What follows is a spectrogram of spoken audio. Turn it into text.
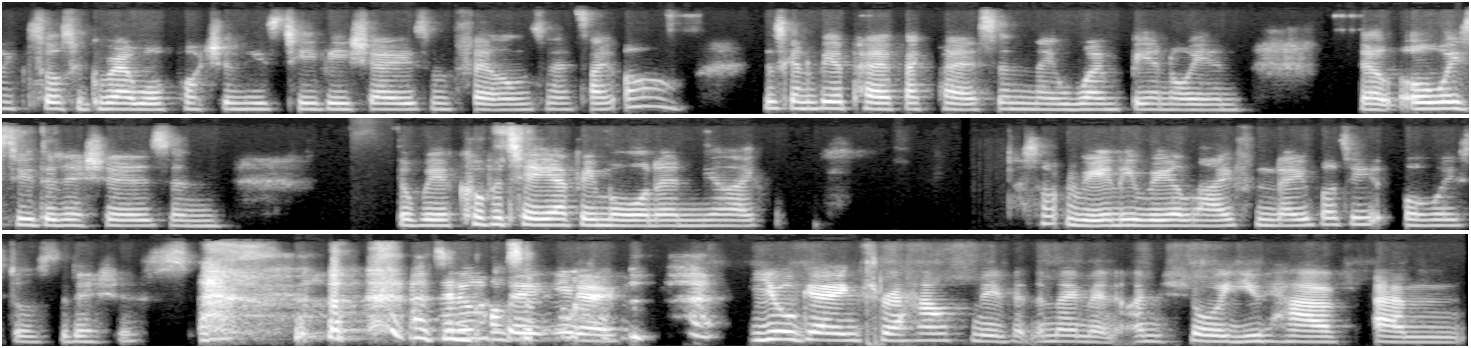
like sort of grow up watching these TV shows and films, and it's like, oh, there's going to be a perfect person. They won't be annoying. They'll always do the dishes, and there'll be a cup of tea every morning. You're like, that's not really real life. Nobody always does the dishes. That's and impossible. also, you know, you're going through a house move at the moment. I'm sure you have um,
